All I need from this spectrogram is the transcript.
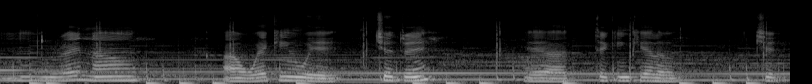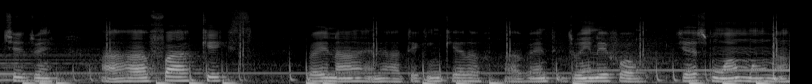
Mm, right now, I'm working with children. Yeah, taking care of ch children. I have five kids right now, and I'm taking care of. I've been doing it for just one month now.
